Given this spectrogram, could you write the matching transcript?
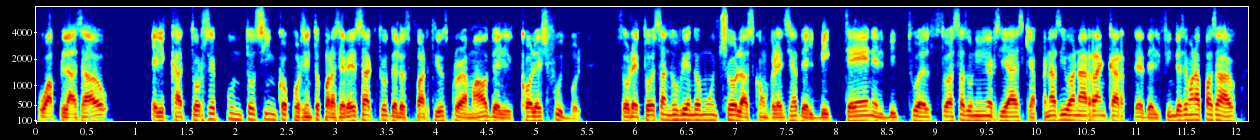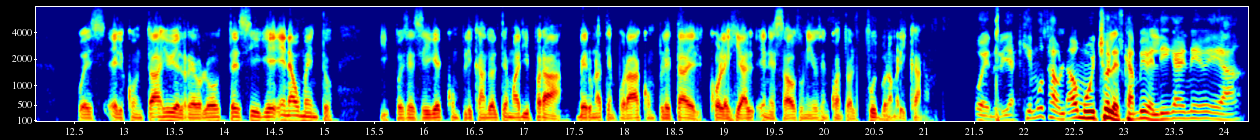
o aplazado el 14.5% para ser exactos de los partidos programados del college football. Sobre todo están sufriendo mucho las conferencias del Big Ten, el Big 12, todas estas universidades que apenas iban a arrancar desde el fin de semana pasado, pues el contagio y el rebrote sigue en aumento y pues se sigue complicando el tema allí para ver una temporada completa del colegial en Estados Unidos en cuanto al fútbol americano. Bueno, y aquí hemos hablado mucho, les cambio de liga NBA,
